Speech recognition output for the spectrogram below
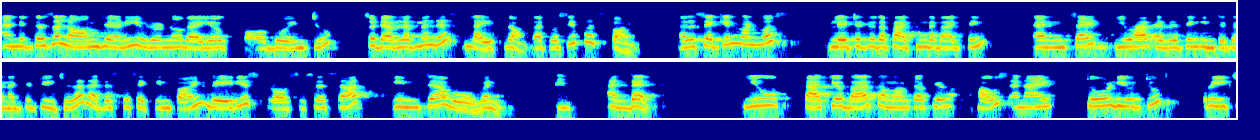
and if there's a long journey you don't know where you're uh, going to. So development is lifelong. That was your first point. Now the second one was related to the packing the bag thing. And inside you have everything interconnected to each other. That is the second point. Various processes are interwoven. And then you pack your bag, come out of your house, and I told you to reach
